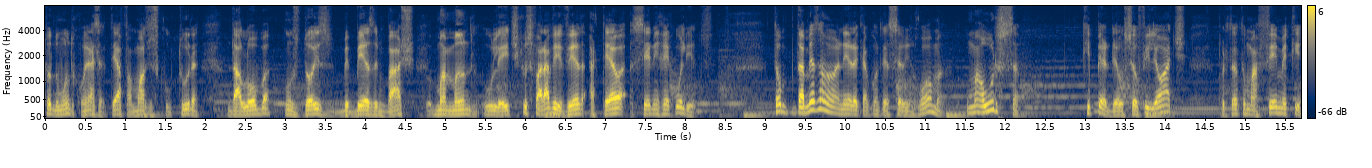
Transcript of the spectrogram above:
Todo mundo conhece até a famosa escultura da loba com os dois bebês embaixo mamando o leite que os fará viver até serem recolhidos. Então, da mesma maneira que aconteceu em Roma, uma ursa que perdeu o seu filhote, portanto, uma fêmea que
